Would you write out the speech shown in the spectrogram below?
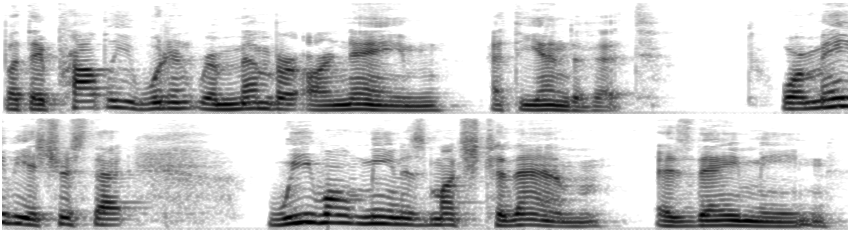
but they probably wouldn't remember our name at the end of it. Or maybe it's just that we won't mean as much to them as they mean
